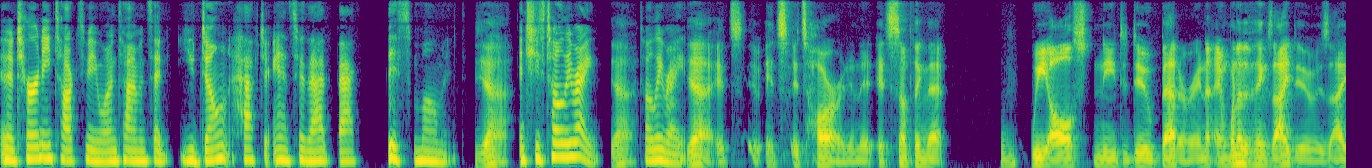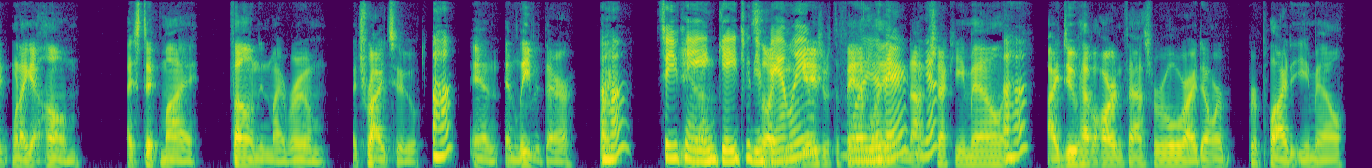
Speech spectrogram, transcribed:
An attorney talked to me one time and said, "You don't have to answer that back this moment," yeah and she's totally right. yeah Totally right. yeah it's it's it's hard and it, it's something that we all need to do better and and one of the things i do is i when i get home i stick my phone in my room i try to Uh-huh. and and leave it there Uh huh. So you can engage with your so family. Engage with the family there. and not yeah. check email Uh-huh. i do have a hard and fast rule where i don't re- reply to email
